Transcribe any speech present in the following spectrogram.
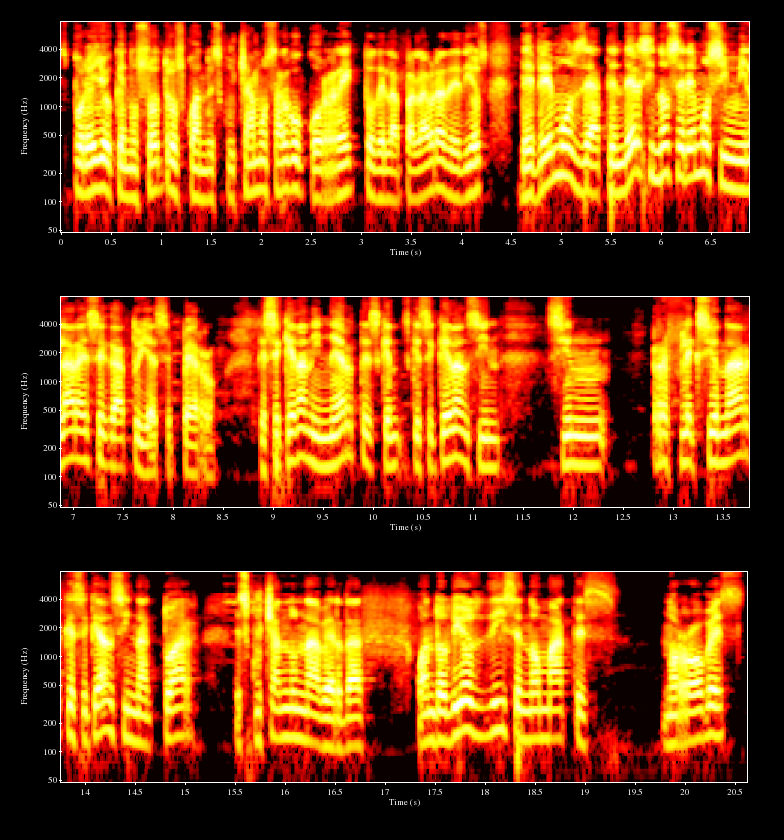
Es por ello que nosotros cuando escuchamos algo correcto de la palabra de Dios debemos de atender si no seremos similar a ese gato y a ese perro, que se quedan inertes, que, que se quedan sin, sin reflexionar, que se quedan sin actuar, escuchando una verdad. Cuando Dios dice no mates, no robes,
